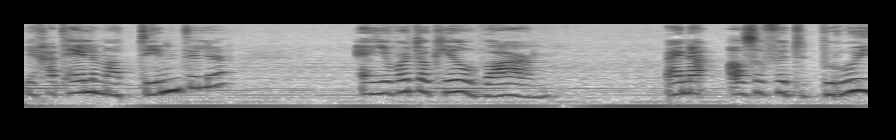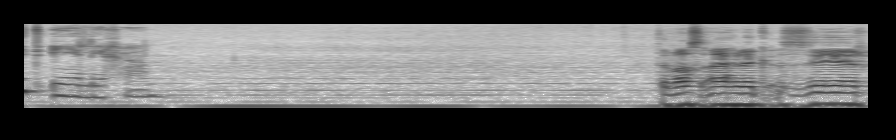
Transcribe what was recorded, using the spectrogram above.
Je gaat helemaal tintelen en je wordt ook heel warm. Bijna alsof het broeit in je lichaam. Het was eigenlijk zeer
